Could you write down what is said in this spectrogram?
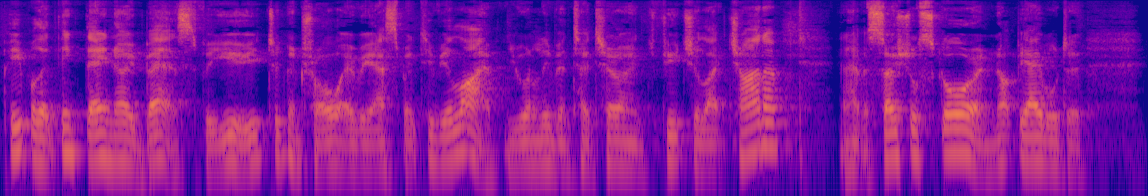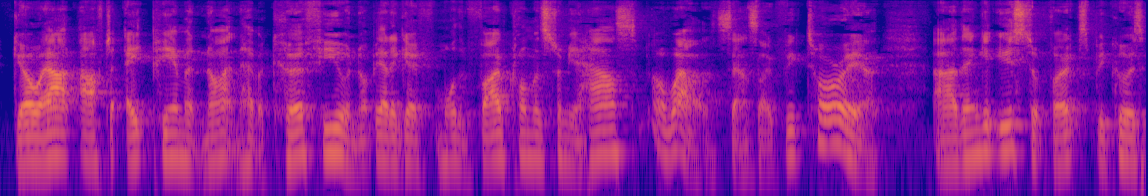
people that think they know best for you to control every aspect of your life. You want to live in a totalitarian future like China and have a social score and not be able to go out after 8 p.m. at night and have a curfew and not be able to go more than five kilometers from your house. Oh, wow, it sounds like Victoria. Uh, then get used to it, folks, because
